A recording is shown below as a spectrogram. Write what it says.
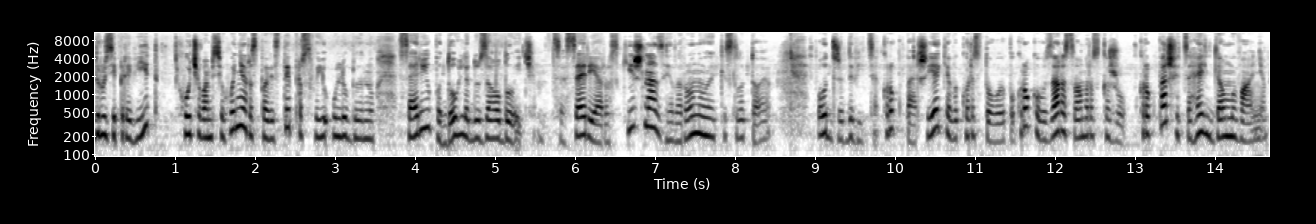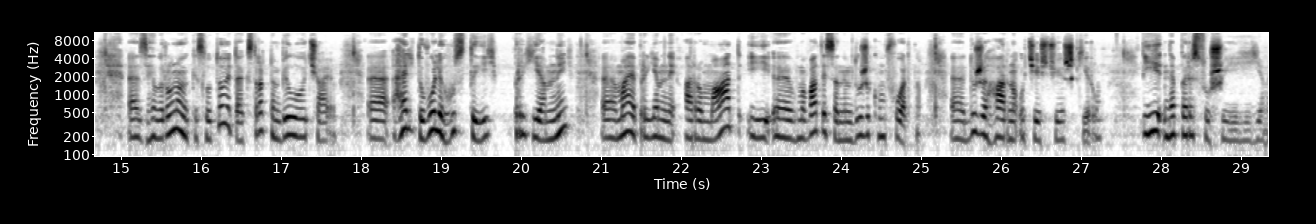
Друзі, привіт! Хочу вам сьогодні розповісти про свою улюблену серію по догляду за обличчям. Це серія розкішна з гіалуроновою кислотою. Отже, дивіться, крок перший, як я використовую покроково, зараз вам розкажу. Крок перший це гель для вмивання е, з гіалуроновою кислотою та екстрактом білого чаю. Е, Гель доволі густий. Приємний, е, має приємний аромат і вмиватися ним дуже комфортно, дуже гарно очищує шкіру і не пересушує її.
